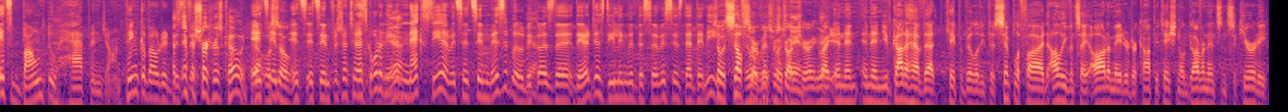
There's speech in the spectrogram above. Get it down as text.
It's bound to happen, John. Think about it That's this way. infrastructure as code. It's, in- so- it's, it's infrastructure as code, and Yeah. even next year, it's, it's invisible because the, they're just dealing with the services that they need. So it's self-serve That's what saying, infrastructure, yeah. right? And then, and then you've got to have that capability to simplified, I'll even say automated or computational governance and security.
